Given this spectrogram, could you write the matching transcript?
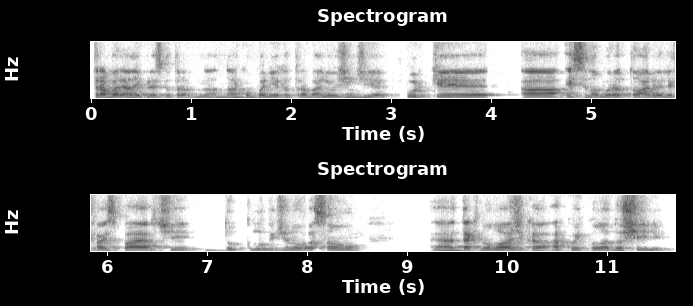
trabalhar na empresa que eu na, na, companhia que eu trabalho hoje em dia, porque esse laboratório ele faz parte do Clube de Inovação é, Tecnológica Aquícola do Chile.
